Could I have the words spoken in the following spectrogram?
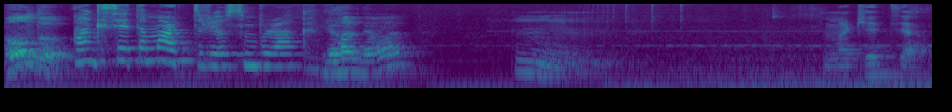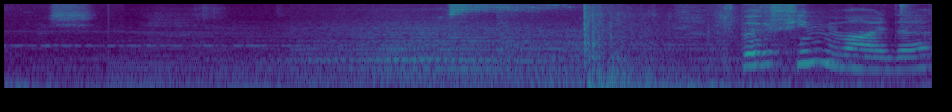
Ne oldu? Anksiyetemi arttırıyorsun Burak. Ya ne var? Hmm. Maket yapmış. Böyle bir film mi vardı?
